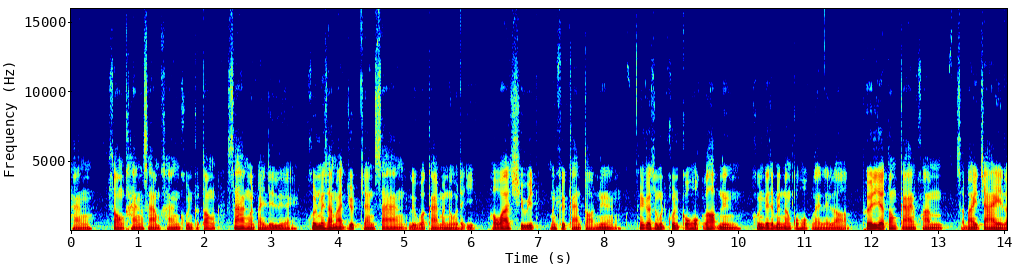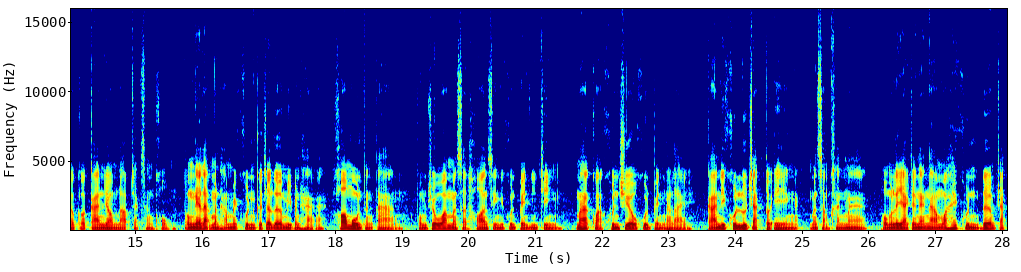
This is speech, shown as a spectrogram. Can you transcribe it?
ครั้งสองครั้งสามครั้ง คุณก็ต้องสร้างมันไปเรื่อยๆ คุณไม่สามารถหยุดการสร้างหรือว่าการมโนได้อีก เพราะว่าชีวิตมันคือการต่อเนื่อง ถ้าเกิดสมมติคุณโกหกรอบหนึ่ง คุณก็จะเป็นต้องโกหกหลายๆรอบ เพื่อที่จะต้องการความสบายใจแล้วก็การยอมรับจากสังคม ตรงนี้แหละมันทำให้คุณก็จะเริ่มมีปัญหาข้อมูลต่างๆ ผมเชื่อว่ามันสะท้อนสิ่งที่คุณเป็นจริง ๆ มากกว่าคุณเชื่อว่าคุณเป็นอะไร การที่คุณรู้จักตัวเองมันสำคัญมาก ผมเลยอยากจะแนะนำว่าให้คุณเริ่มจาก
